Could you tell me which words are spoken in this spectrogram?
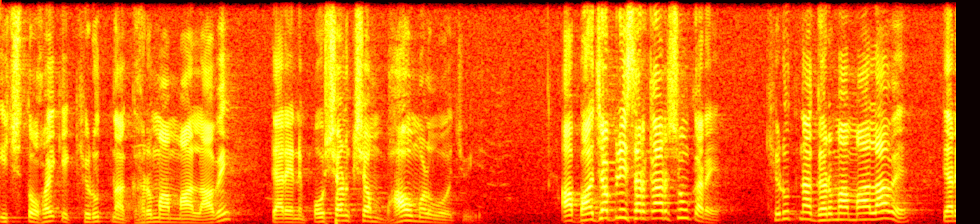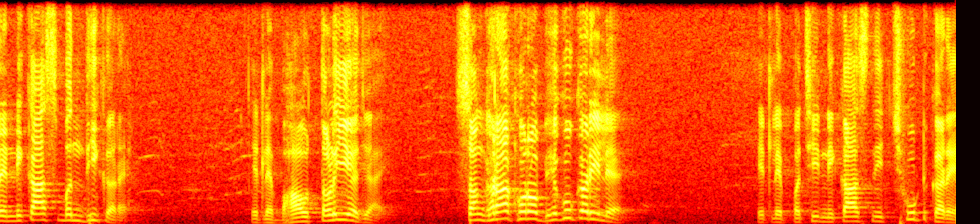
ઈચ્છતો હોય કે ખેડૂતના ઘરમાં માલ આવે, ત્યારે એને પોષણક્ષમ ભાવ મળવો જોઈએ. આ ભાજપની સરકાર શું કરે? ખેડૂતના ઘરમાં માલ આવે, ત્યારે નિકાસબંધી કરે. એટલે ભાવ તળીએ જાય. સંઘરાખોરો ભેગું કરી લે. એટલે પછી નિકાસની છૂટ કરે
